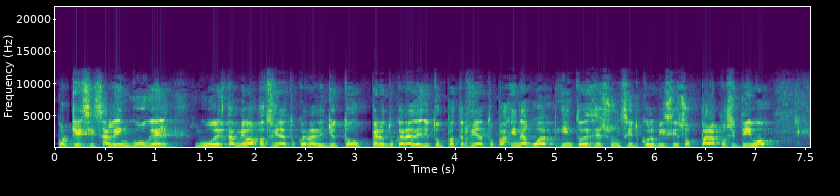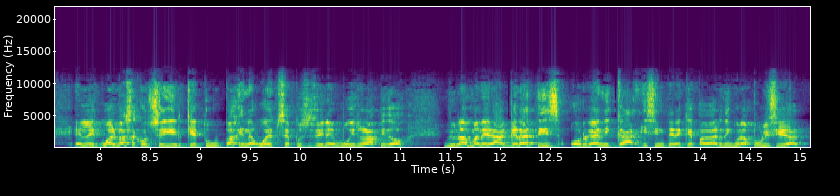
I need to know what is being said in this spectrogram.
Porque si sale en Google, Google también va a patrocinar tu canal de YouTube, pero tu canal de YouTube patrocina tu página web y entonces es un círculo vicioso para positivo en el cual vas a conseguir que tu página web se posicione muy rápido, de una manera gratis, orgánica y sin tener que pagar ninguna publicidad.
